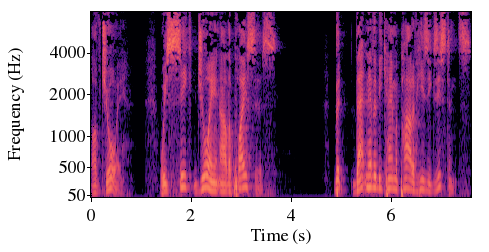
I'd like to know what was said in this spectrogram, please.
of joy. We seek joy in other places. But that never became a part of his existence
